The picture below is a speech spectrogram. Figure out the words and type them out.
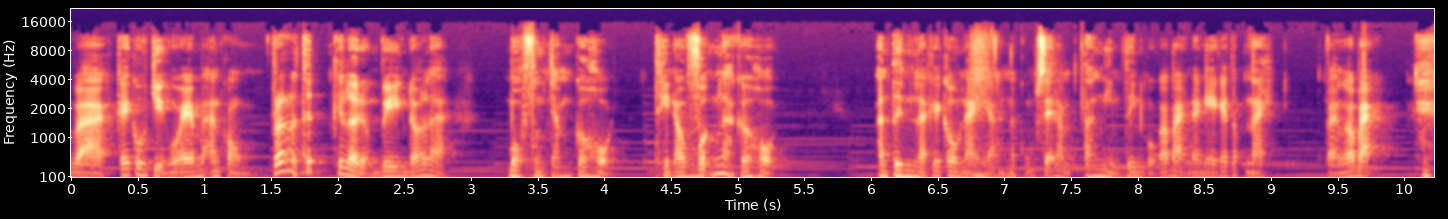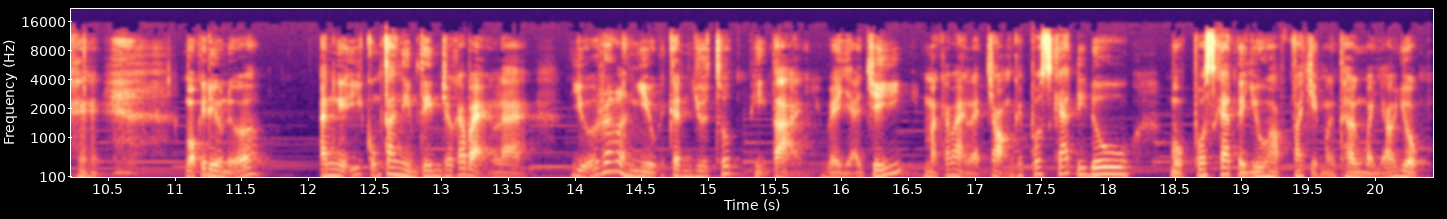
và cái câu chuyện của em anh còn rất là thích cái lời động viên đó là một phần trăm cơ hội thì nó vẫn là cơ hội. Anh tin là cái câu này á nó cũng sẽ làm tăng niềm tin của các bạn đang nghe cái tập này. Và các bạn một cái điều nữa anh nghĩ cũng tăng niềm tin cho các bạn là giữa rất là nhiều cái kênh youtube hiện tại về giải trí mà các bạn lại chọn cái postcard đi đu một postcard về du học phát triển bản thân và giáo dục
